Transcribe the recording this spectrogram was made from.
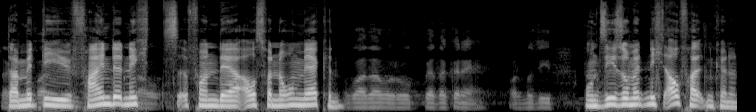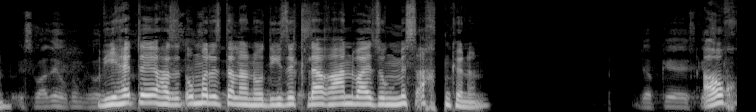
damit die Feinde nichts von der Auswanderung merken und sie somit nicht aufhalten können. Wie hätte Hazrat Umar diese klare Anweisung missachten können? Auch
